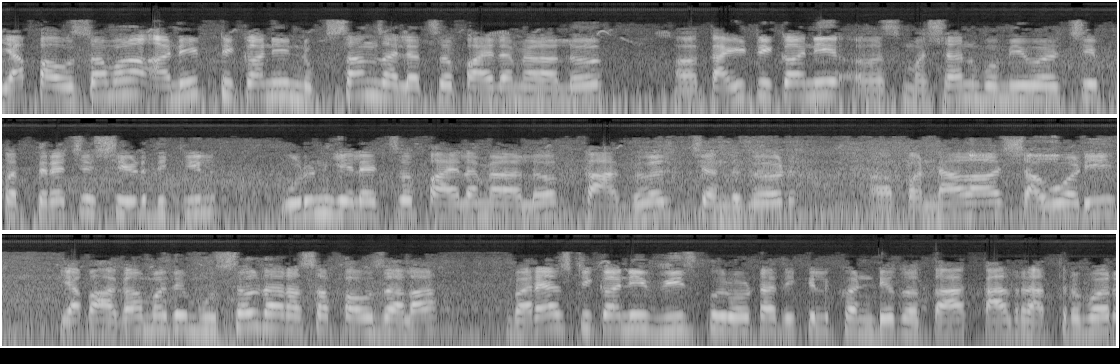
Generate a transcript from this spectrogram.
या पावसामुळे अनेक ठिकाणी नुकसान झाल्याचं पाहायला मिळालं. काही ठिकाणी स्मशानभूमीवरचे पत्र्याचे शेड देखील उडून गेल्याचं पाहायला मिळालं. कागल चंदगड पन्हाळा शाहूवाडी या भागामध्ये मुसळधार असा पाऊस झाला. बऱ्याच ठिकाणी वीज पुरवठा देखील खंडित होता. काल रात्रभर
